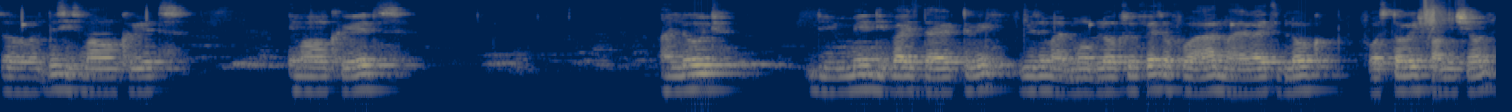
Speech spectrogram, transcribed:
So this is my onCreate in my onCreate. I load the main device directory using my more block so first of all I add my right block for storage permission.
